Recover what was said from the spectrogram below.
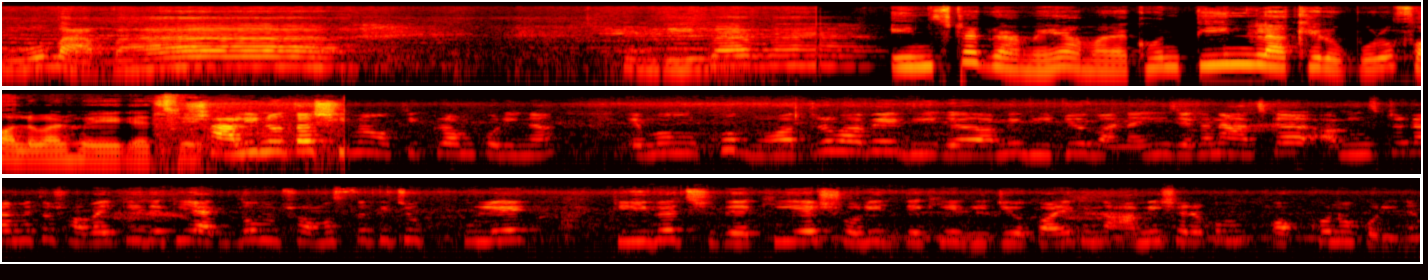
ও বাবা। ওরে বাবা। ইনস্টাগ্রামে আমার এখন তিন লাখের উপরও ফলোয়ার হয়ে গেছে। শালীনতার সীমা অতিক্রম করি না। এবং খুব ভদ্রভাবে আমি ভিডিও বানাই, যেখানে আজকাল আমি ইনস্টাগ্রামে তো সবাইকেই দেখি একদম সমস্ত কিছু খুলে ক্লিভেজ দেখিয়ে, শরীর দেখিয়ে ভিডিও করে, কিন্তু আমি সেরকম কখনো করি না।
